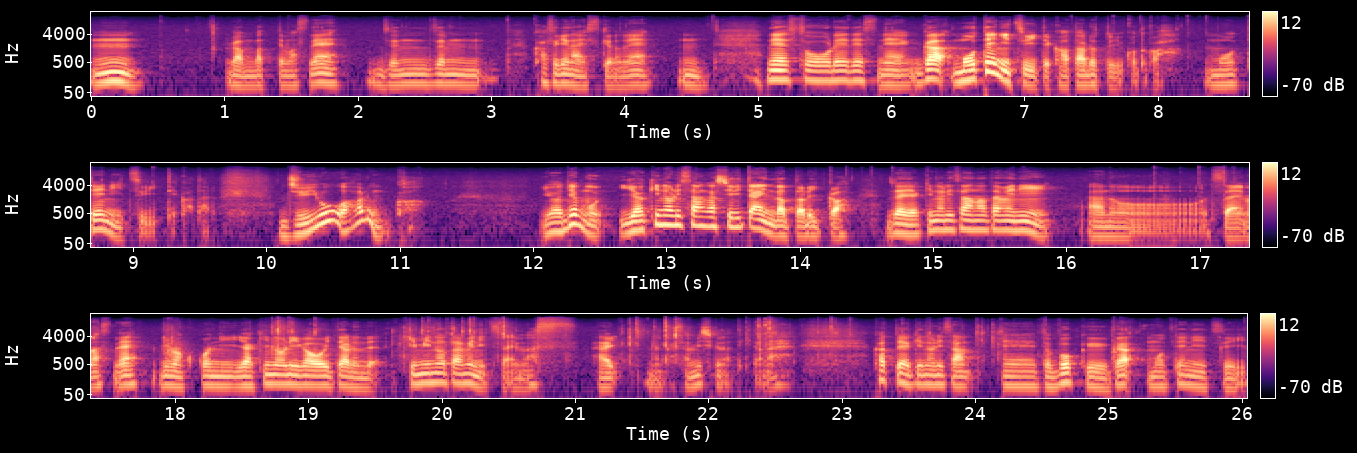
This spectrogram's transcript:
うん。頑張ってますね。全然稼げないですけどね。うん。で、それですね。が、モテについて語るということか。モテについて語る。需要はあるんか？いや、でも、焼きのりさんが知りたいんだったらいいか。じゃあ、焼きのりさんのために、あのー、伝えますね。今ここに焼きのりが置いてあるんで、君のために伝えます。はい。なんか寂しくなってきたな。カット焼きのりさん、えっ、ー、と、僕がモテについ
